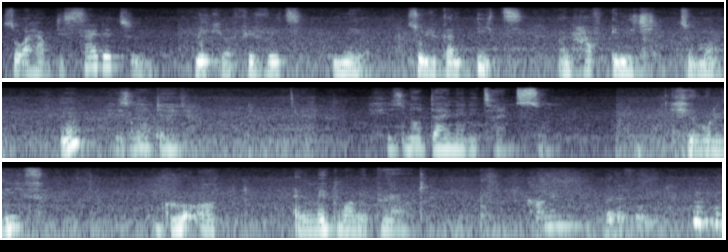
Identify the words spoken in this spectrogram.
So I have decided to make your favorite meal so you can eat and have energy to mourn. Hmm? He's not dead. He's not dying anytime soon. He will live, grow up, and make mommy proud. Coming with the food.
